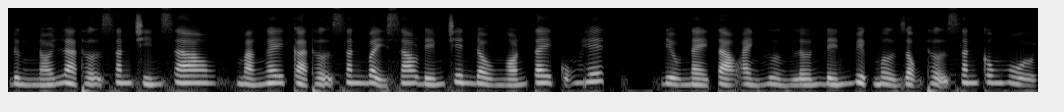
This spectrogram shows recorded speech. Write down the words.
Đừng nói là thợ săn 9 sao, mà ngay cả thợ săn 7 sao đếm trên đầu ngón tay cũng hết. Điều này tạo ảnh hưởng lớn đến việc mở rộng thợ săn công hội.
